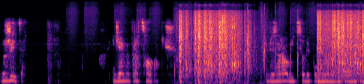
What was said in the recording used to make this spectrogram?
nożyce. Idziemy pracować. Żeby zarobić sobie później na licencję,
